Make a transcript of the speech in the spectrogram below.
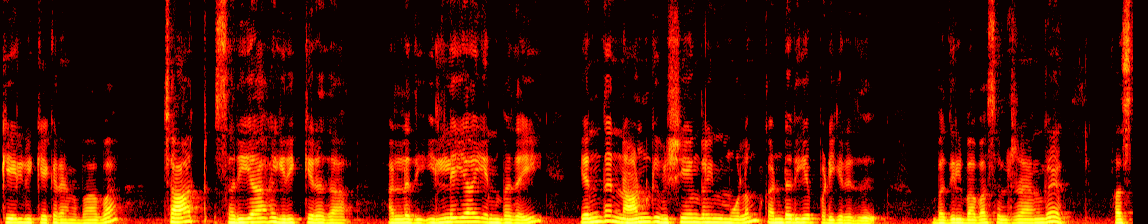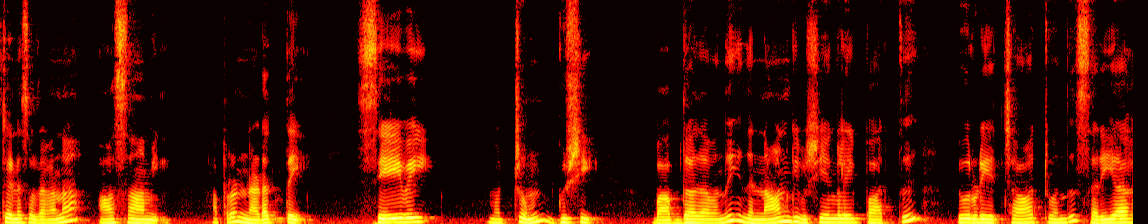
கேள்வி கேட்குறாங்க பாபா. சார்ட் சரியாக இருக்கிறதா அல்லது இல்லையா என்பதை எந்த நான்கு விஷயங்களின் மூலம் கண்டறியப்படுகிறது? பதில் பாபா சொல்கிறாங்க ஃபஸ்ட்டு என்ன சொல்கிறாங்கன்னா ஆசாமி அப்புறம் நடத்தை சேவை மற்றும் குஷி. பாப்தாதா வந்து இந்த நான்கு விஷயங்களை பார்த்து இவருடைய சார்ட் வந்து சரியாக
